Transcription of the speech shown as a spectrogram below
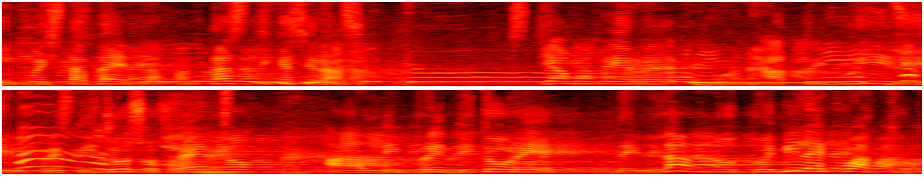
in questa bella, fantastica serata. Stiamo per attribuire il prestigioso premio all'imprenditore dell'anno 2004,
